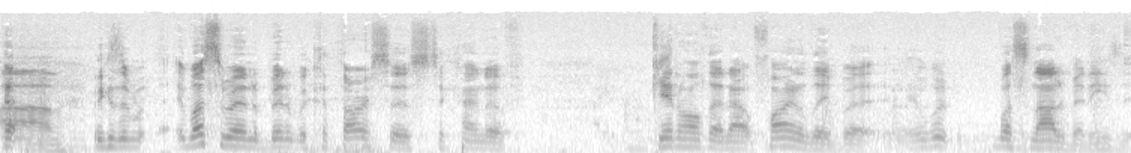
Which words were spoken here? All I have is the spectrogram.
Um, because it, it must have been a bit of a catharsis to kind of get all that out finally, but it would, must not have been easy.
